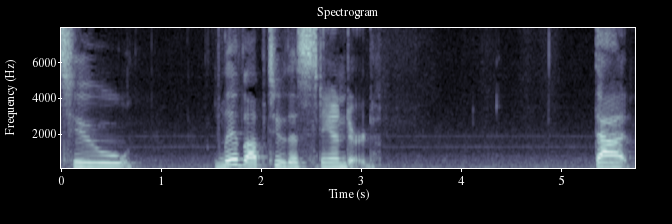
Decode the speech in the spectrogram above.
to live up to this standard that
